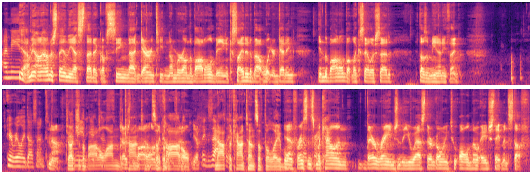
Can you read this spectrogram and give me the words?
I mean, Yeah, I mean, I understand the aesthetic of seeing that guaranteed number on the bottle and being excited about what you're getting in the bottle, but like Sailor said, it doesn't mean anything. it really doesn't. No. Judge I mean, the bottle just- on the Judge the contents on of the the, content. bottle, Yep. Exactly. not the contents of the label. Yeah, and for instance, right. Macallan, their range in the U.S., they're going to all no age statement stuff.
